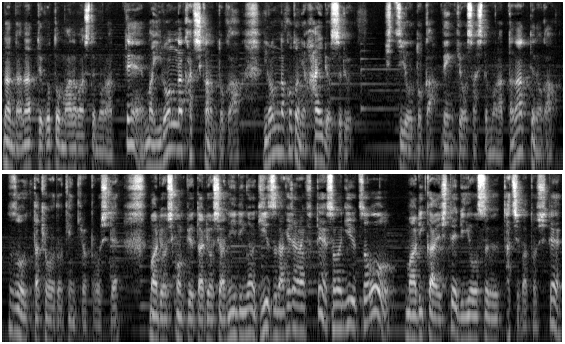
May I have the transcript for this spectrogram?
なんだなっていうことを学ばせてもらって、まあいろんな価値観とか、いろんなことに配慮する必要とか勉強させてもらったなっていうのが、そういった共同研究を通して、まあ量子コンピューター、量子アニーリングの技術だけじゃなくて、その技術をまあ理解して利用する立場として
